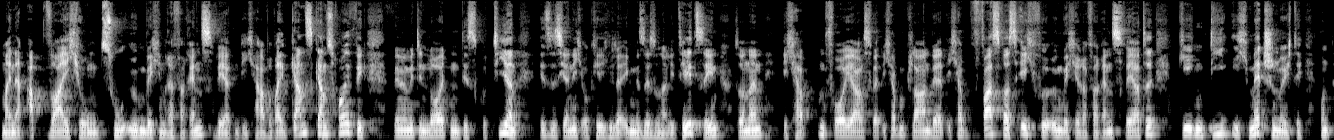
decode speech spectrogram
meine Abweichung zu irgendwelchen Referenzwerten, die ich habe? Weil ganz, ganz häufig, wenn wir mit den Leuten diskutieren, ist es ja nicht, okay, ich will da irgendeine Saisonalität sehen, sondern ich habe einen Vorjahreswert, ich habe einen Planwert, ich habe was, was ich für irgendwelche Referenzwerte, gegen die ich matchen möchte. Und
